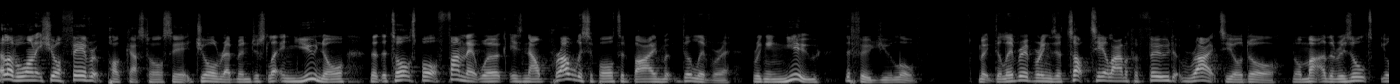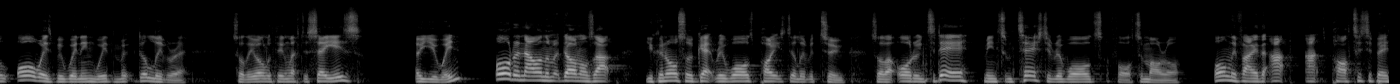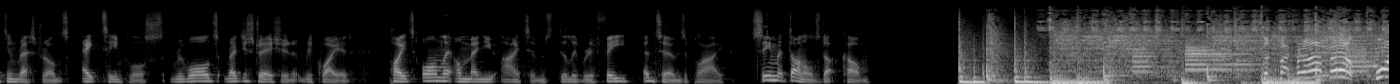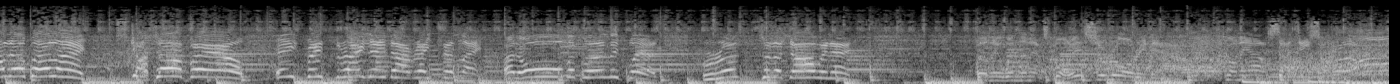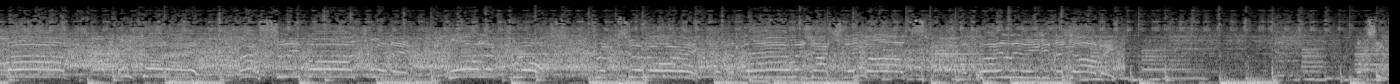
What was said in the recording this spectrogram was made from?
Hello, everyone. It's your favourite podcast host here, Joe Redmond, just letting you know that the Talksport fan network is now proudly supported by McDelivery, bringing you the food you love. McDelivery brings a top tier lineup of food right to your door. No matter the result, you'll always be winning with McDelivery. So the only thing left to say is, are you in? Order now on the McDonald's app. You can also get rewards points delivered too, so that ordering today means some tasty rewards for tomorrow. Only via the app at participating restaurants 18 plus. Rewards registration required. Points only on menu items. Delivery fee and terms apply. See McDonald's.com. Stuck back for Arfield. One up Erling. Scott Arfield. He's been threatening that recently. And all the Burnley players run to the Darwin end. Burnley win the next ball. It's Rory now. On the outside. He's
